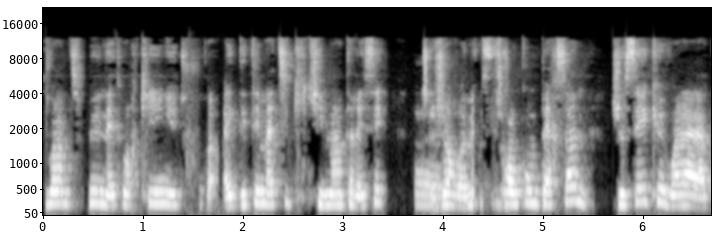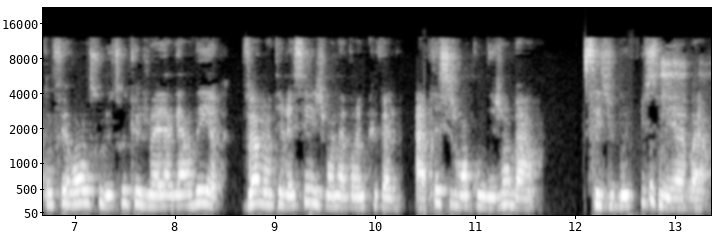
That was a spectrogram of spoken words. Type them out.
tu vois, un petit peu networking et tout, avec des thématiques qui m'intéressaient. Genre, même si je rencontre personne, je sais que voilà, la conférence ou le truc que je vais aller regarder euh, va m'intéresser et je vais en avoir une plus-value. Après, si je rencontre des gens, ben, c'est du bonus, mais euh, voilà.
